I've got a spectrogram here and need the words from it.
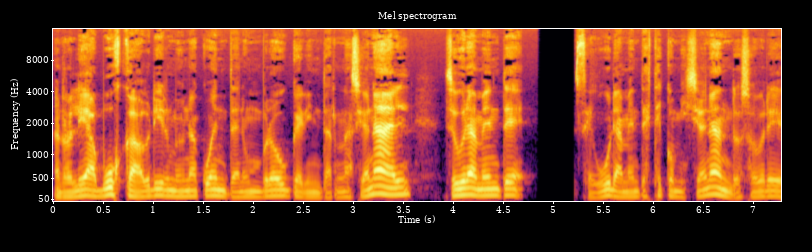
en realidad busca abrirme una cuenta en un broker internacional, seguramente seguramente esté comisionando sobre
